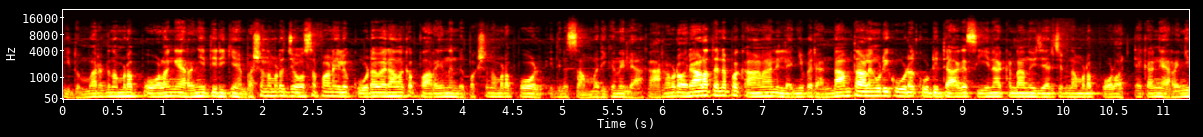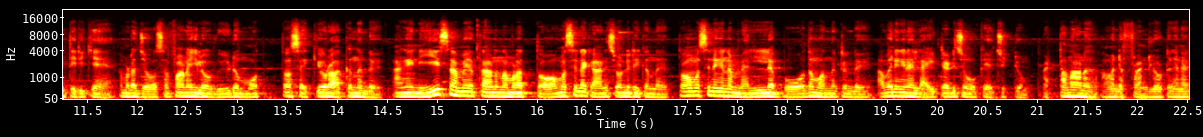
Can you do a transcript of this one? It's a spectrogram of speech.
ഇതും പറഞ്ഞിട്ട് നമ്മുടെ പോളങ്ങ് ഇറങ്ങിത്തിരിക്കാൻ പക്ഷെ നമ്മുടെ ജോസഫ് ആണെങ്കിലും കൂടെ വരാന്നൊക്കെ പറയുന്നുണ്ട്. പക്ഷെ നമ്മുടെ പോൾ ഇതിന് സമ്മതിക്കുന്നില്ല. കാരണം അവിടെ ഒരാളെ തന്നെ ഇപ്പോൾ കാണാനില്ല. ഇനിയിപ്പോൾ രണ്ടാമത്തെ ആളും കൂടി കൂടെ കൂട്ടിയിട്ട് ആകെ സീനാക്കണ്ടെന്ന് വിചാരിച്ചിട്ട് നമ്മുടെ പോൾ ഒറ്റയ്ക്ക് അങ്ങ് ഇറങ്ങിത്തിരിക്കേ നമ്മുടെ ജോസഫ് ആണെങ്കിലോ വീട് മൊത്തം സെക്യൂർ ആക്കുന്നുണ്ട്. അങ്ങനെ ഈ സമയത്താണ് നമ്മുടെ തോമസിനെ കാണിച്ചുകൊണ്ടിരിക്കുന്നത്. തോമസിന് ഇങ്ങനെ മെല്ലെ ബോധം വന്നിട്ടുണ്ട്. അവനിങ്ങനെ ലൈറ്റ് അടിച്ച് നോക്കിയ ചുറ്റും പെട്ടെന്നാണ് അവന്റെ ഫ്രണ്ടിലോട്ട് ഇങ്ങനെ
